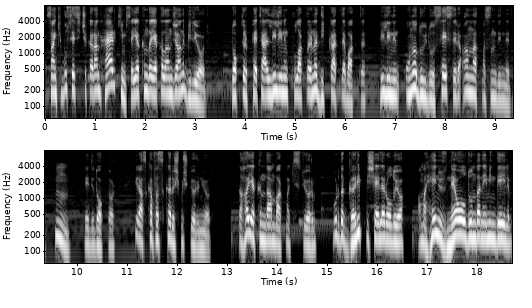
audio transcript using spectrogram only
Sanki bu sesi çıkaran her kimse yakında yakalanacağını biliyordu. Dr. Petel Lily'nin kulaklarına dikkatle baktı. Lily'nin ona duyduğu sesleri anlatmasını dinledi. Hmm, dedi doktor. Biraz kafası karışmış görünüyordu. Daha yakından bakmak istiyorum. Burada garip bir şeyler oluyor ama henüz ne olduğundan emin değilim.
